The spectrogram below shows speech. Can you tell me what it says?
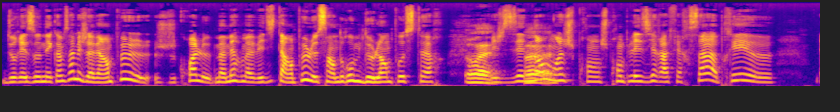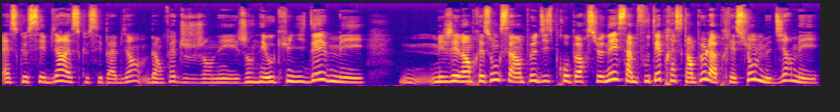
de raisonner comme ça mais j'avais un peu je crois le ma mère m'avait dit t'as un peu le syndrome de l'imposteur Ouais. mais je disais ouais, non ouais. moi je prends je prends plaisir à faire ça après euh, est-ce que c'est bien, est-ce que c'est pas bien? Ben en fait, j'en ai, j'en ai aucune idée, mais, mais j'ai l'impression que c'est un peu disproportionné. Ça me foutait presque un peu la pression de me dire, mais,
